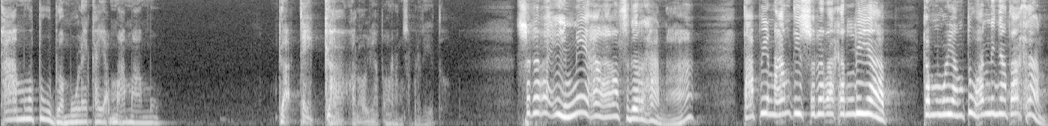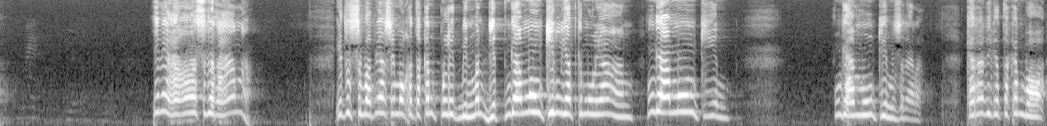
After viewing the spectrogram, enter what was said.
kamu tuh udah mulai kayak mamamu. Gak tega kalau lihat orang seperti itu. Saudara ini hal-hal sederhana, tapi nanti saudara akan lihat kemuliaan Tuhan dinyatakan. Ini hal-hal sederhana. Itu sebabnya saya mau katakan pelit bin mendit nggak mungkin lihat kemuliaan. Nggak mungkin. Nggak mungkin saudara. Karena dikatakan bahwa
